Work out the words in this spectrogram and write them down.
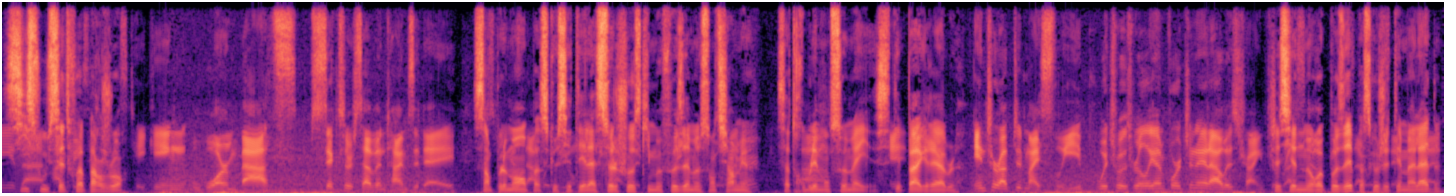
6 ou 7 fois par jour. Simplement parce que c'était la seule chose qui me faisait me sentir mieux. Ça troublait mon sommeil, c'était pas agréable. J'essayais de me reposer parce que j'étais malade,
